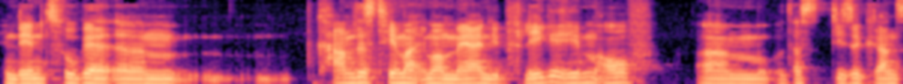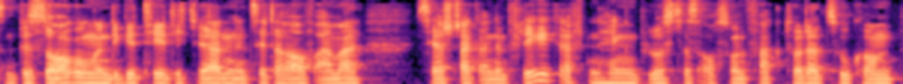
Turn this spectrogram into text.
In dem Zuge ähm, kam das Thema immer mehr in die Pflege eben auf ähm, dass diese ganzen Besorgungen, die getätigt werden etc. auf einmal sehr stark an den Pflegekräften hängen, plus dass auch so ein Faktor dazu kommt,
